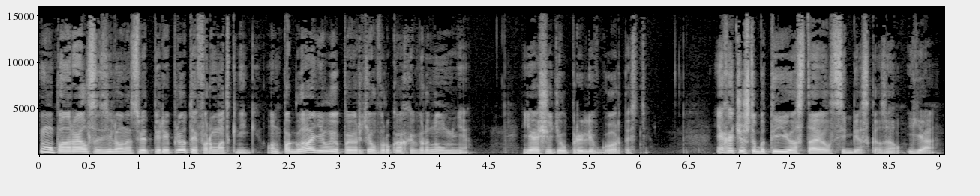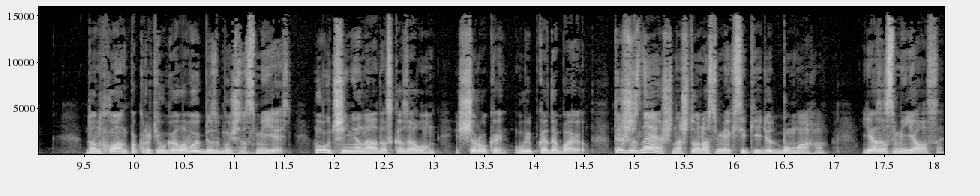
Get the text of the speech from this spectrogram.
Ему понравился зеленый цвет переплета и формат книги. Он погладил ее, повертел в руках и вернул мне. Я ощутил прилив гордости. «Я хочу, чтобы ты ее оставил себе», — сказал я. Дон Хуан покрутил головой, безмучно смеясь. «Лучше не надо», — сказал он, и с широкой улыбкой добавил. «Ты же знаешь, на что у нас в Мексике идет бумага?» Я засмеялся.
